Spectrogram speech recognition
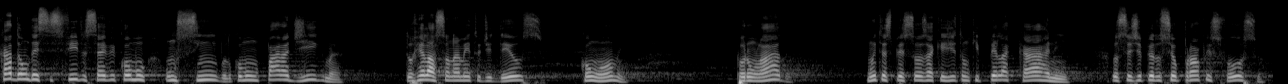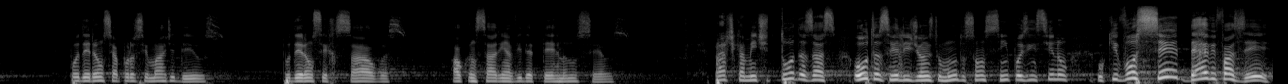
cada um desses filhos serve como um símbolo, como um paradigma do relacionamento de Deus com o homem. Por um lado, muitas pessoas acreditam que pela carne, ou seja, pelo seu próprio esforço, poderão se aproximar de Deus, poderão ser salvas, alcançarem a vida eterna nos céus. Praticamente todas as outras religiões do mundo são assim, pois ensinam o que você deve fazer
